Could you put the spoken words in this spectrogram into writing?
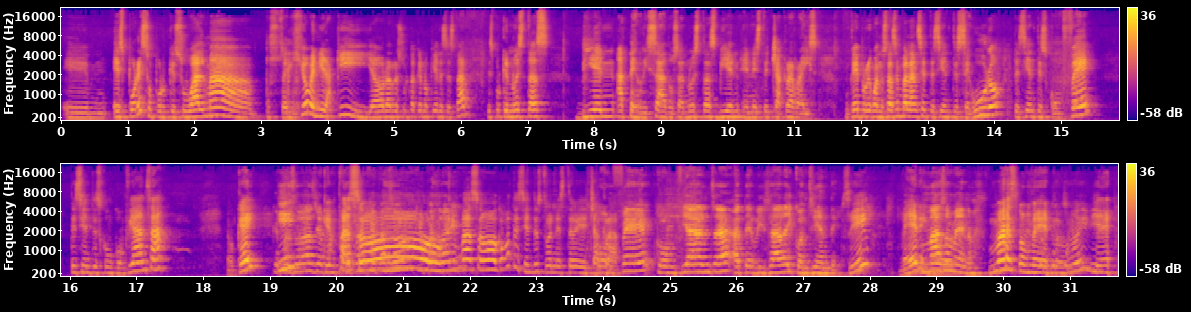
em, es por eso, porque su alma pues eligió venir aquí y ahora resulta que no quieres estar, es porque no estás bien aterrizado, o sea, no estás bien en este chakra raíz. ¿Ok? Porque cuando estás en balance te sientes seguro, te sientes con fe, te sientes con confianza. ¿Ok? ¿Qué Y- pasó? ¿Qué pasó? ¿Qué pasó? ¿Qué pasó? ¿Qué pasó? ¿Cómo te sientes tú en este chakra? Con fe, confianza, aterrizada y consciente. ¿Sí? Very Más good. o menos. Más o menos, muy bien.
